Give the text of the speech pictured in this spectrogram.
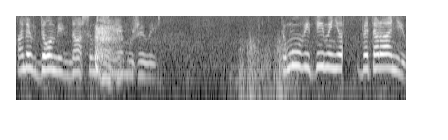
а не в домі в нашому своєму жили. Тому від імені ветеранів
